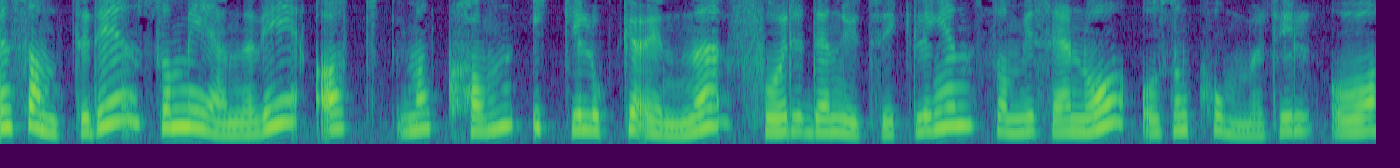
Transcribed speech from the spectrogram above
men samtidig så mener vi at man kan kan ikke lukke øynene for den utviklingen som vi ser nå, og som kommer til å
